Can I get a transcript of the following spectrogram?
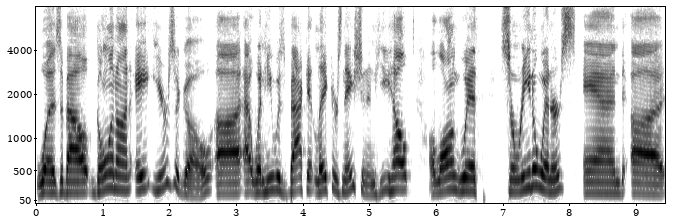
was about going on eight years ago uh, at when he was back at Lakers Nation, and he helped along with Serena Winters and uh,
